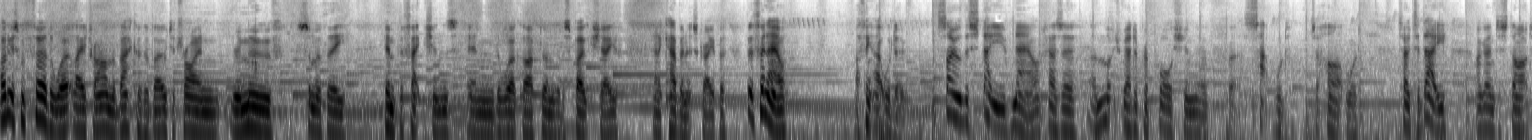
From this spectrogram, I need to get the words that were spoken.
I'll do some further work later on on the back of the bow to try and remove some of the imperfections in the work I've done with a spoke shave and a cabinet scraper but for now I think that will do. So the stave now has a, a much better proportion of uh, sapwood to heartwood so today I'm going to start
